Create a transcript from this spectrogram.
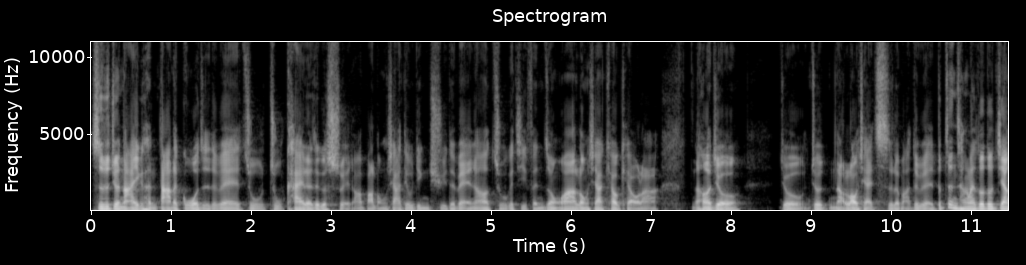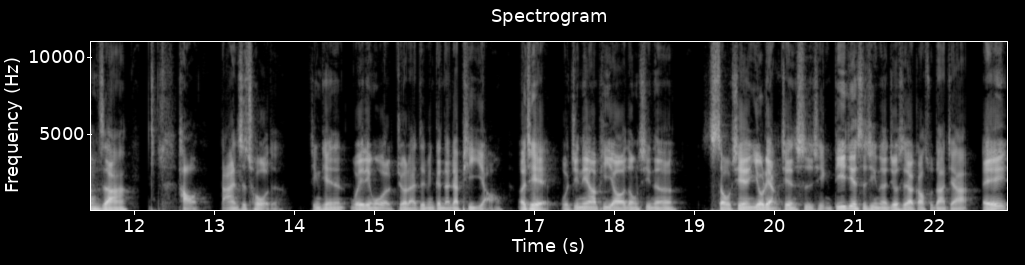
是不是就拿一个很大的锅子，对不对？煮煮开了这个水，然后把龙虾丢进去，对不对？然后煮个几分钟，哇，龙虾翘翘啦，然后就 就就拿捞起来吃了嘛，对不对？不正常来说都这样子啊。好，答案是错的。今天威廉我就来这边跟大家辟谣。而且我今天要辟谣的东西呢，首先有两件事情。第一件事情呢，就是要告诉大家，诶，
